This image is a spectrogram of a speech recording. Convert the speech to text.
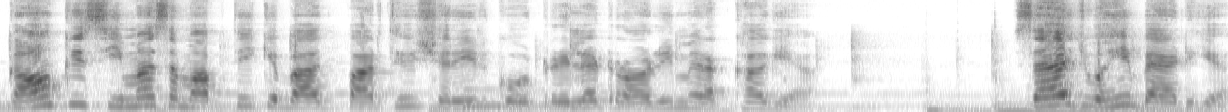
गाँव की सीमा समाप्ति के बाद पार्थिव शरीर को ट्रेलर ट्रॉली में रखा गया। सहज वहीं बैठ गया।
